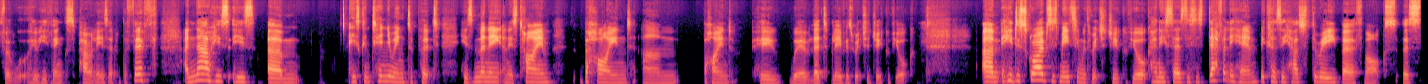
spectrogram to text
for who he thinks apparently is Edward V, and now he's he's um, he's continuing to put his money and his time behind um, behind who we're led to believe is Richard Duke of York. Um, he describes his meeting with Richard Duke of York, and he says this is definitely him because he has three birthmarks. There's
